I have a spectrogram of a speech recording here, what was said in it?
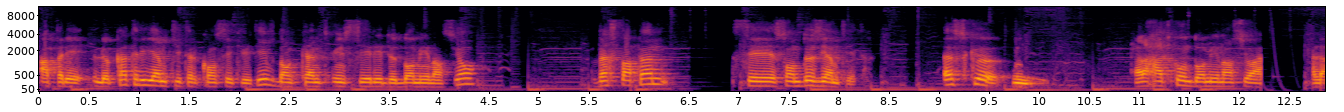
après le quatrième titre consécutif donc quand une série de domination Verstappen c'est son deuxième titre est-ce que راح تكون دوميناسيون على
